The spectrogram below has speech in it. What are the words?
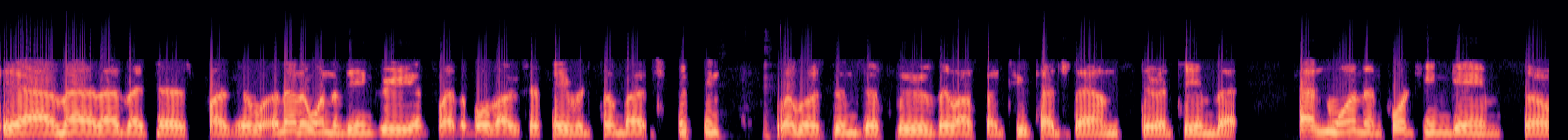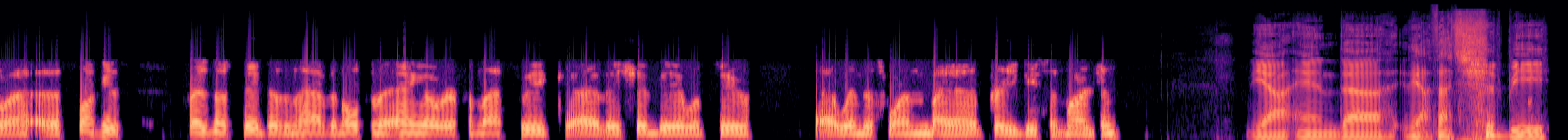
that, that right there is part another one of the ingredients why the Bulldogs are favored so much. I mean, Lobos didn't just lose; they lost by two touchdowns to a team that hadn't won in 14 games. So uh, as long as Fresno State doesn't have an ultimate hangover from last week, uh, they should be able to uh, win this one by a pretty decent margin. Yeah, and uh, yeah, that should be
